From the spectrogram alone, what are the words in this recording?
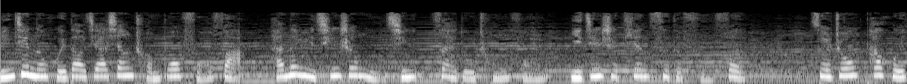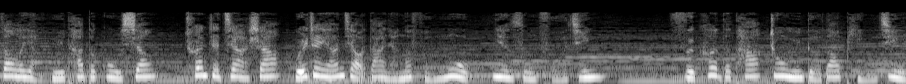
明镜能回到家乡传播佛法，还能与亲生母亲再度重逢，已经是天赐的福分。最终，他回到了养育他的故乡，穿着袈裟，围着羊角大娘的坟墓念诵佛经。此刻的他终于得到平静。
